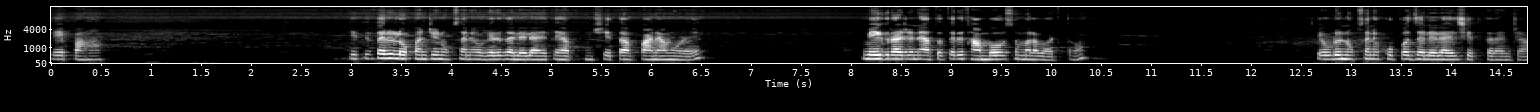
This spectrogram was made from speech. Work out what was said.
हे पहा कितीतरी लोकांचे नुकसानी वगैरे झालेले आहेत ह्या शेता पाण्यामुळे. मेघराजाने आता तरी थांबावं असं मला वाटतं. एवढं नुकसानी खूपच झालेलं आहे शेतकऱ्यांच्या.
